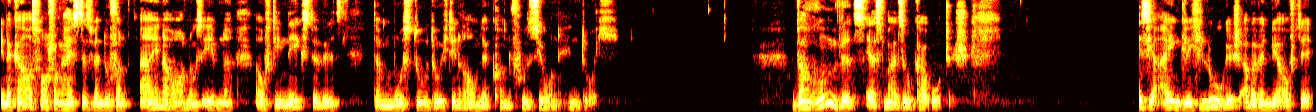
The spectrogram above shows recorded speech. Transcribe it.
In der Chaosforschung heißt es, wenn du von einer Ordnungsebene auf die nächste willst, dann musst du durch den Raum der Konfusion hindurch. Warum wird's erstmal so chaotisch? Ist ja eigentlich logisch, aber wenn wir auf der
